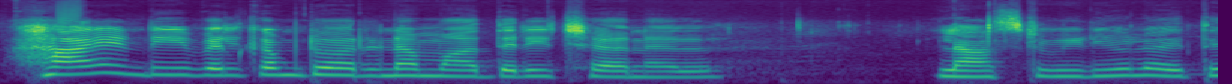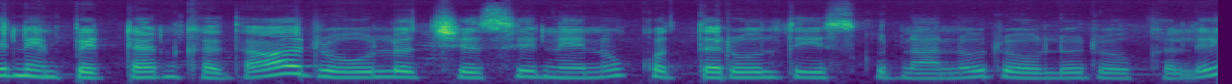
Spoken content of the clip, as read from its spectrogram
హాయ్ అండి welcome to Aruna Madhuri channel. Last వీడియోలో అయితే నేను పెట్టాను కదా రోల్ వచ్చేసి నేను కొత్త రోల్ తీసుకున్నాను రోలు రోకలి.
